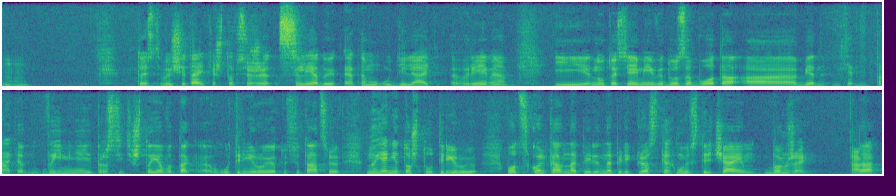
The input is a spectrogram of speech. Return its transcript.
Угу. То есть вы считаете, что все же следует этому уделять время и, ну, то есть я имею в виду забота о бедных. Братья, ну, вы меня простите, что я вот так э, утрирую эту ситуацию, но я не то, что утрирую. Вот сколько на, пере, на перекрестках мы встречаем бомжей, так. да?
